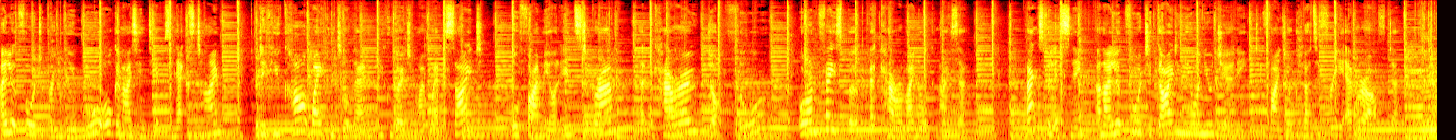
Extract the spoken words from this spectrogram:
I look forward to bringing you more organising tips next time. But if you can't wait until then, you can go to my website or find me on Instagram at caro.thor or on Facebook at Caroline Organiser. Thanks for listening, and I look forward to guiding you on your journey to find your clutter free ever after.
